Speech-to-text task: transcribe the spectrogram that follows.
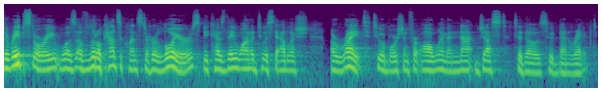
The rape story was of little consequence to her lawyers because they wanted to establish a right to abortion for all women, not just to those who'd been raped.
